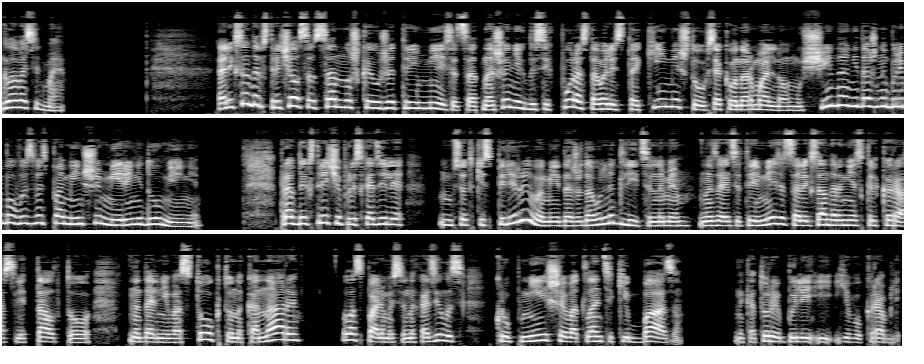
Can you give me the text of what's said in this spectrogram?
Глава седьмая. Александр встречался с Аннушкой уже три месяца, отношения их до сих пор оставались такими, что у всякого нормального мужчины они должны были бы вызвать по меньшей мере недоумение. Правда, их встречи происходили все-таки с перерывами и даже довольно длительными. За эти три месяца Александр несколько раз летал то на Дальний Восток, то на Канары. В Лас-Пальмасе находилась крупнейшая в Атлантике база, на которой были и его корабли.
